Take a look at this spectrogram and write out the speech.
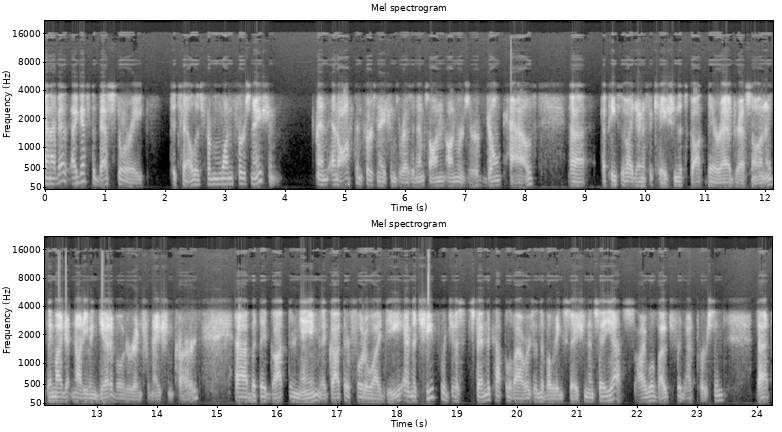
And I, bet, I guess the best story to tell is from one First Nation and and often First Nations residents on on reserve don't have uh, a piece of identification that's got their address on it. They might not even get a voter information card, uh, but they've got their name, they've got their photo ID, and the chief would just spend a couple of hours in the voting station and say, yes, I will vouch for that person. That's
